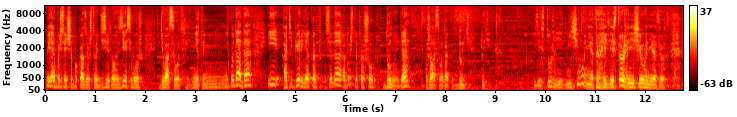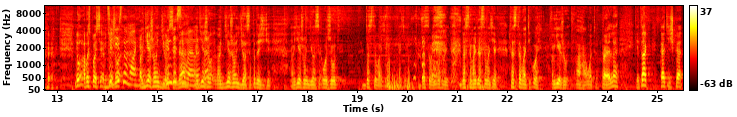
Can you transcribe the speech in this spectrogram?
ну, я обычно еще показываю, что действительно он здесь, ему уж деваться вот нету ни- никуда, да. И, а теперь я, как всегда, обычно прошу дунуть, да. Пожалуйста, вот так дуйте, дуйте. Здесь тоже нет, ничего нету, и здесь тоже ничего нету. Ну, а вы спросите, а где, же, а где же он делся, да? А где, же, а где же он делся? Подождите, а где же он делся? Вот же вот, доставайте, Катя, доставайте, доставайте, доставайте, доставайте, доставайте. Ой, а где же? Ага, вот, правильно. Итак, Катечка,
